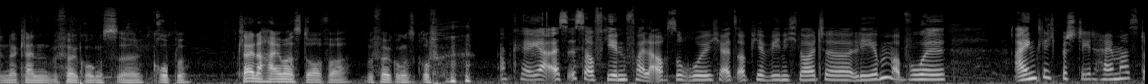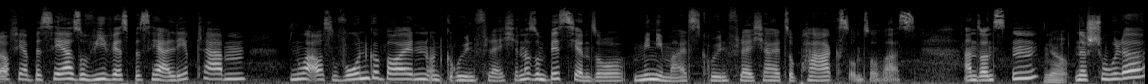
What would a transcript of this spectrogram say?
einer kleinen Bevölkerungsgruppe. Kleine Heimersdorfer Bevölkerungsgruppe. Okay, ja, es ist auf jeden Fall auch so ruhig, als ob hier wenig Leute leben, obwohl eigentlich besteht Heimersdorf ja bisher, so wie wir es bisher erlebt haben, nur aus Wohngebäuden und Grünfläche. Ne? So ein bisschen so minimalst Grünfläche, halt so Parks und sowas. Ansonsten ja. eine Schule,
